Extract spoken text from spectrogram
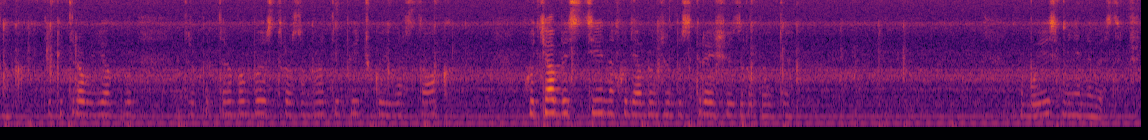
Так, тільки треба якби треба швидко забрати пічку і верстак. Хоча б стіни, хоча б вже без криші зробити. боюсь, мені не вистачить.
